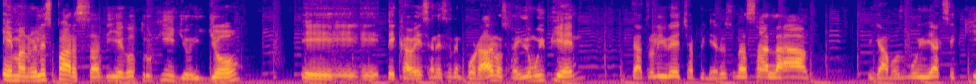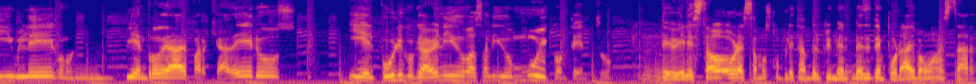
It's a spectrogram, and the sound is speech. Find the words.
Emanuel Esparza, Diego Trujillo y yo eh, de cabeza en esta temporada. Nos ha ido muy bien. El Teatro Libre de Chapinero es una sala, digamos, muy asequible, con bien rodeada de parqueaderos y el público que ha venido ha salido muy contento de ver esta obra. Estamos completando el primer mes de temporada y vamos a estar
